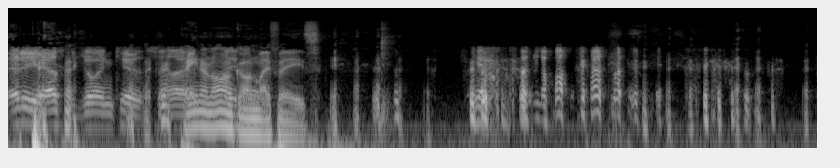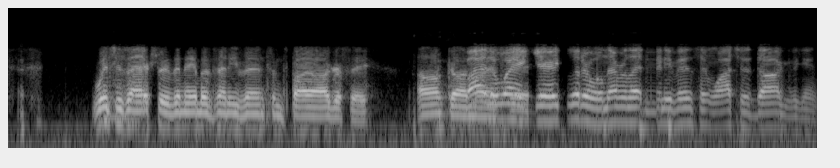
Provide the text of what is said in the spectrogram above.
Eddie asked to join Kiss. and I- paint an ankh on my face. Yeah, ankh on my- Which is actually the name of Vinnie Vincent's biography. Ankh on By my the way, face. Gary Glitter will never let Vinnie Vincent watch his dogs again.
